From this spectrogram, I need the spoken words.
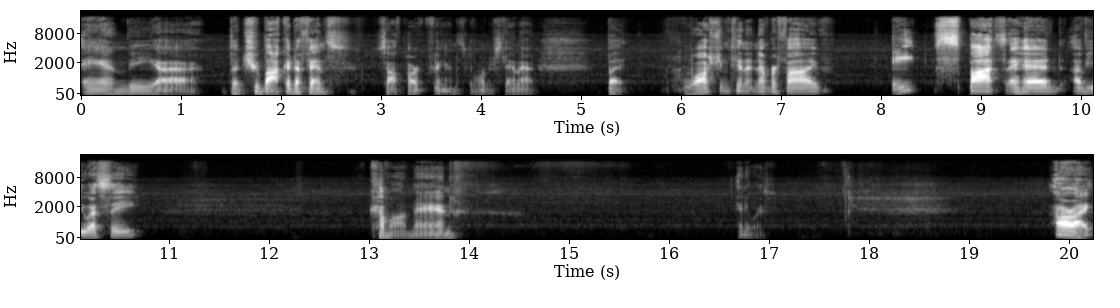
and the uh, the Chewbacca defense. South Park fans don't understand that, but Washington at number five, eight spots ahead of USC. Come on, man. Anyways. All right.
